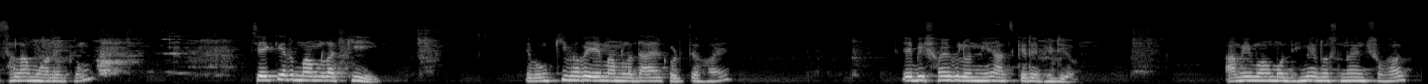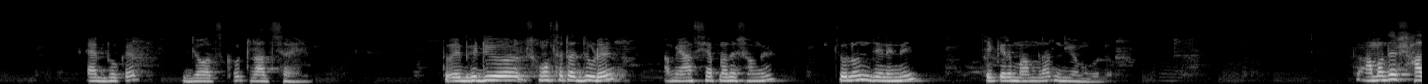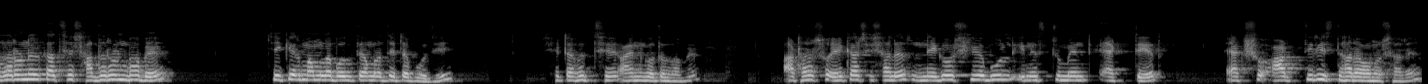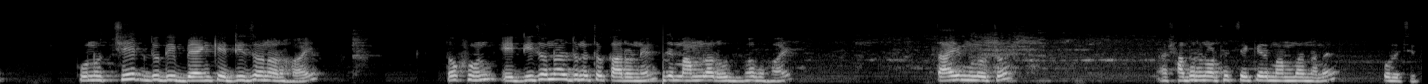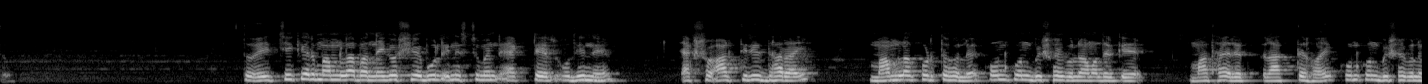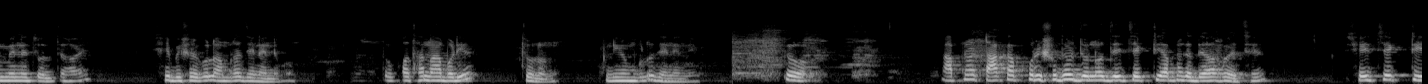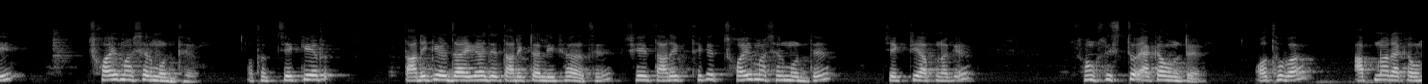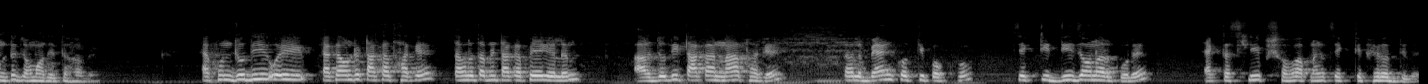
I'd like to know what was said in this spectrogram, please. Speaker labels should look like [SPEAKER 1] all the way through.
[SPEAKER 1] আসসালামু আলাইকুম। চেকের মামলা কি এবং কীভাবে এই মামলা দায়ের করতে হয়? এই বিষয়গুলো নিয়ে আজকের এই ভিডিও। আমি মোহাম্মদ হিমেল হোসনাইন সোহাগ, অ্যাডভোকেট জজ কোর্ট রাজশাহী। তো এই ভিডিওর সমস্তটা জুড়ে আমি আসি আপনাদের সঙ্গে। চলুন জেনে নেই চেকের মামলার নিয়মগুলো। তো আমাদের সাধারণের কাছে সাধারণভাবে চেকের মামলা বলতে আমরা যেটা বুঝি, সেটা হচ্ছে আইনগতভাবে। আঠারোশো একাশি সালের নেগোশিয়েবল ইনস্ট্রুমেন্ট অ্যাক্টের একশো আটত্রিশ ধারা অনুসারে কোনো চেক যদি ব্যাংকে ডিজনার হয়, তখন এই ডিজনার জনিত কারণে যে মামলার উদ্ভব হয়, তাই মূলত সাধারণ অর্থে চেকের মামলা নামে পরিচিত। তো এই চেকের মামলা বা নেগোশিয়েবল ইনস্ট্রুমেন্ট অ্যাক্টের অধীনে একশো আটত্রিশ ধারায় মামলা করতে হলে কোন কোন বিষয়গুলো আমাদেরকে মাথায় রাখতে হয়, কোন কোন বিষয়গুলো মেনে চলতে হয়, সে বিষয়গুলো আমরা জেনে নেব। তো কথা না বাড়িয়ে চলুন, নিয়মগুলো জেনে নিই। তো আপনার টাকা পরিশোধের জন্য যে চেকটি আপনাকে দেওয়া হয়েছে, সেই চেকটি ছয় মাসের মধ্যে, অর্থাৎ চেকের তারিখের জায়গায় যে তারিখটা লেখা আছে, সেই তারিখ থেকে ছয় মাসের মধ্যে চেকটি আপনাকে সংশ্লিষ্ট অ্যাকাউন্টে অথবা আপনার অ্যাকাউন্টে জমা দিতে হবে। এখন যদি ওই অ্যাকাউন্টে টাকা থাকে, তাহলে তো আপনি টাকা পেয়ে গেলেন। আর যদি টাকা না থাকে, তাহলে ব্যাংক কর্তৃপক্ষ চেকটি ডিজনার করে একটা স্লিপ সহ আপনাকে চেকটি ফেরত দিবে।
